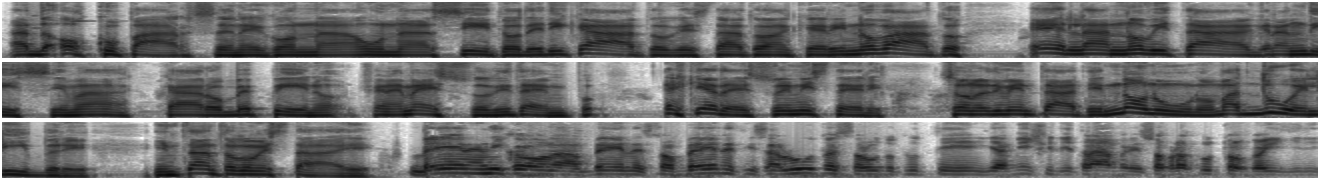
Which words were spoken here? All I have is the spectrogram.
ad occuparsene con un sito dedicato che è stato anche rinnovato e la novità grandissima, caro Beppino, ce n'è messo di tempo, è che adesso i misteri sono diventati non uno, ma due libri. Intanto come stai? Bene Nicola, bene, sto bene, ti saluto e saluto tutti gli amici di Trapani, soprattutto quegli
